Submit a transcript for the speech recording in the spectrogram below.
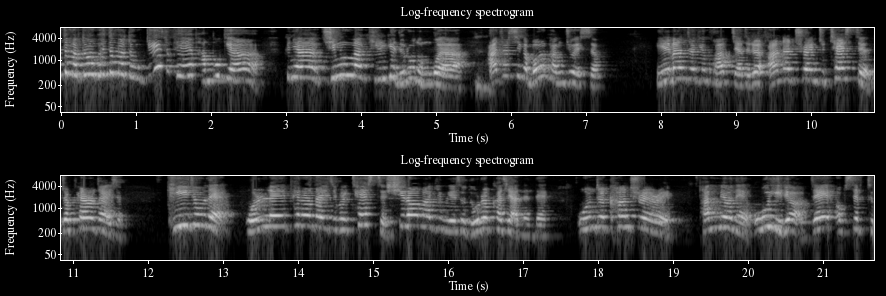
했던 말또 하고 했던 말또 하고 계속해 반복이야. 그냥 지문만 길게 늘어놓은 거야. 아저씨가 뭘 강조했어? 일반적인 과학자들은 are not trying to test the paradigm. 기존의 원래의 패러다이즘을 테스트, 실험하기 위해서 노력하지 않는데 on the contrary, 반면에 오히려 they accept,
